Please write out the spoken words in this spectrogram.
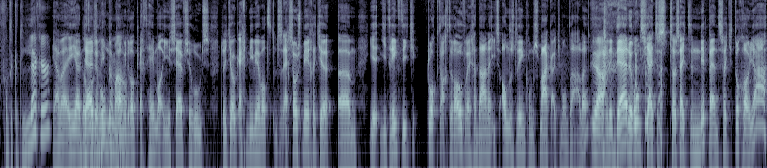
vond ik het lekker. Ja, maar in jouw Dat derde niet ronde kwam je er ook echt helemaal in je Servische roots. Dat je ook echt niet meer wat... Het is echt zo smerig dat je... ehm, je, je drinkt je klokt achterover en gaat daarna iets anders drinken om de smaak uit je mond te halen. Ja. In de derde ronde zat jij te, zo zat je te nippen en toen zat je toch gewoon... Ja,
